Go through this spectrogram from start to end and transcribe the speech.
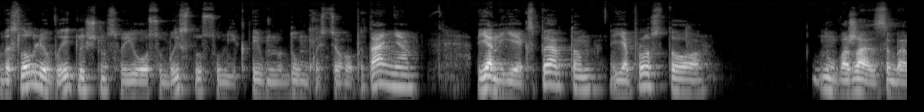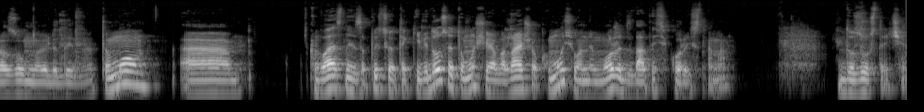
висловлюю виключно свою особисту суб'єктивну думку з цього питання. Я не є експертом, я просто ну, вважаю себе розумною людиною. Тому. Е, Власне, записую такі відоси, тому що я вважаю, що комусь вони можуть здатися корисними. До зустрічі!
